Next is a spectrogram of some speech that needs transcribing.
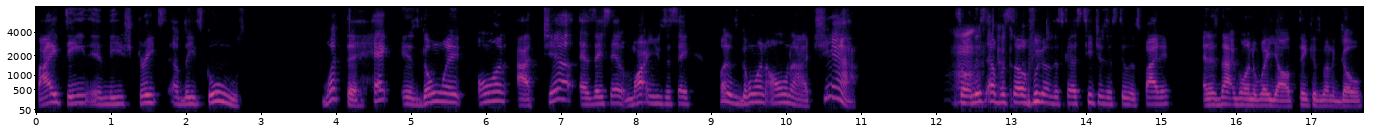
fighting in these streets of these schools. What the heck is going on out here? As they said, Martin used to say, what is going on out here? So in this Mm. episode, we're gonna discuss teachers and students fighting, and it's not going the way y'all think it's gonna go.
